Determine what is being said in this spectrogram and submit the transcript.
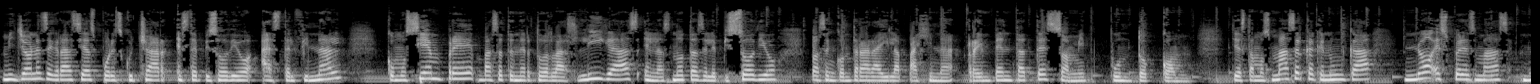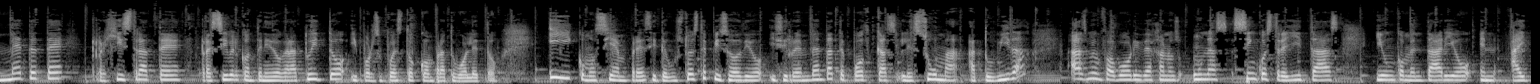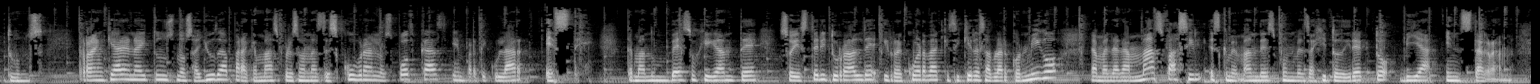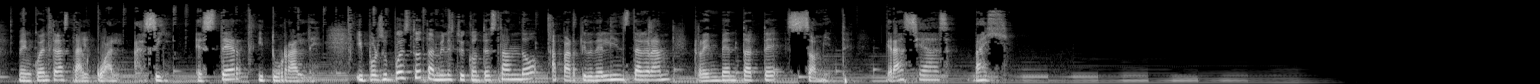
Millones de gracias por escuchar este episodio hasta el final. Como siempre, vas a tener todas las ligas en las notas del episodio. Vas a encontrar ahí la página reinventatesummit.com. Ya estamos más cerca que nunca. No esperes más. Métete, regístrate, recibe el contenido gratuito y por supuesto compra tu boleto. Y como siempre, si te gustó este episodio y si Reinventate Podcast le suma a tu vida, hazme un favor y déjanos unas cinco estrellitas y un comentario en iTunes. Rankear en iTunes nos ayuda para que más personas descubran los podcasts y en particular este. Te mando un beso gigante, soy Esther Iturralde y recuerda que si quieres hablar conmigo, la manera más fácil es que me mandes un mensajito directo vía Instagram. Me encuentras tal cual, así, Esther Iturralde. Y por supuesto también estoy contestando a partir del Instagram Reinventate Summit. Gracias, bye.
